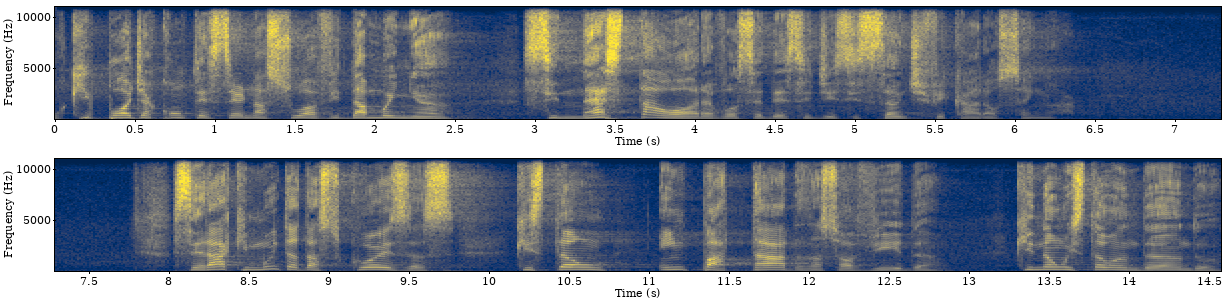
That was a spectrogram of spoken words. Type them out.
O que pode acontecer na sua vida amanhã, se nesta hora você decidir se santificar ao Senhor? Será que muitas das coisas que estão empatadas na sua vida, que não estão andando,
